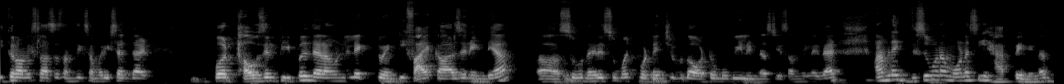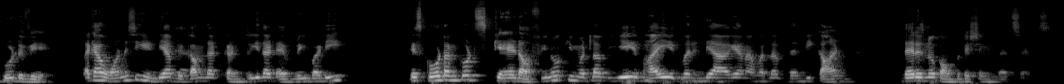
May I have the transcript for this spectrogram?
economics class or something. Somebody said that per thousand people there are only like twenty five cars in India. Uh, so there is so much potential for the automobile industry, something like that. I'm like, this is what I want to see happen in a good way. Like I want to see India Yeah. become that country that everybody is quote unquote scared of. You know, कि मतलब ये भाई एक बार India आ गया ना मतलब then we can't. There is no competition in that sense.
